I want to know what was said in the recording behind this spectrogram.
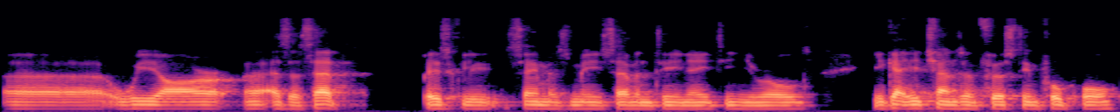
Uh, we are, uh, as I said, basically same as me, 17, 18 year old. You get your chance in first team football.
